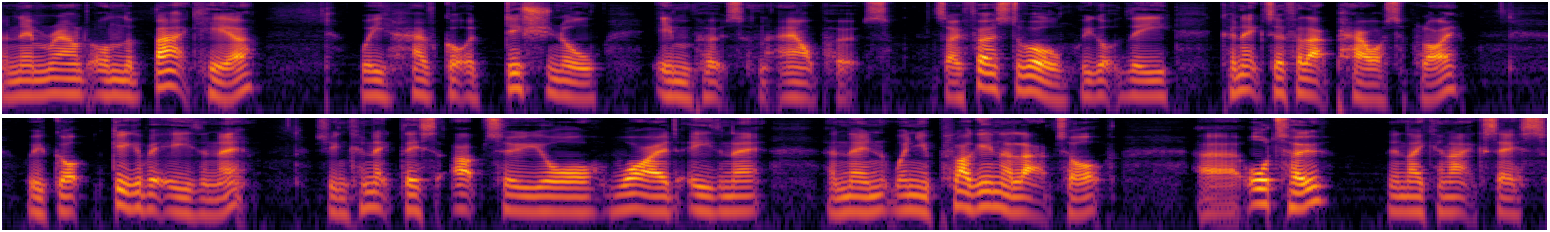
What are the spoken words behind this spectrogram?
And then round on the back here, we have got additional inputs and outputs. So first of all, we've got the connector for that power supply. We've got gigabit ethernet. So you can connect this up to your wired ethernet and then when you plug in a laptop uh, or two, then they can access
